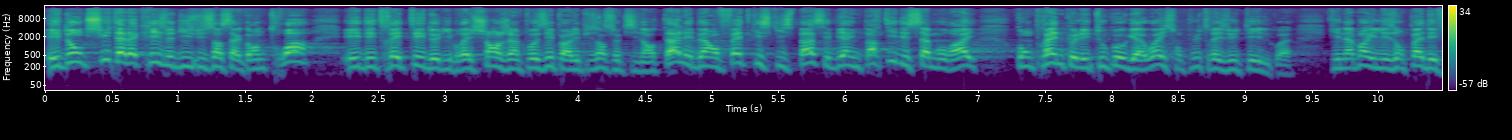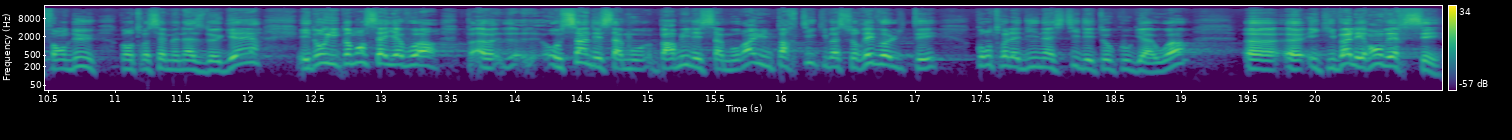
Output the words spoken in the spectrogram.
Et donc, suite à la crise de 1853 et des traités de libre-échange imposés par les puissances occidentales, et eh bien, en fait, qu'est-ce qui se passe? Eh bien, une partie des samouraïs comprennent que les Tokugawa, ils sont plus très utiles. Finalement, ils ne les ont pas défendus contre ces menaces de guerre, et donc il commence à y avoir, euh, au sein des parmi les samouraïs, une partie qui va se révolter contre la dynastie des Tokugawa, euh, euh, et qui va les renverser.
